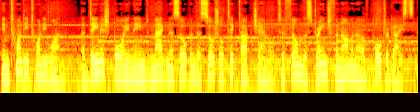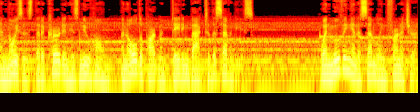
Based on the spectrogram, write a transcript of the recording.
in 2021, a Danish boy named Magnus opened a social TikTok channel to film the strange phenomena of poltergeists and noises that occurred in his new home, an old apartment dating back to the 70s. When moving and assembling furniture,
